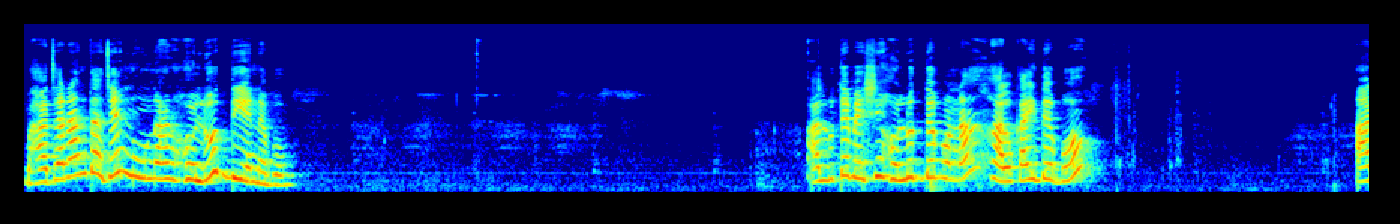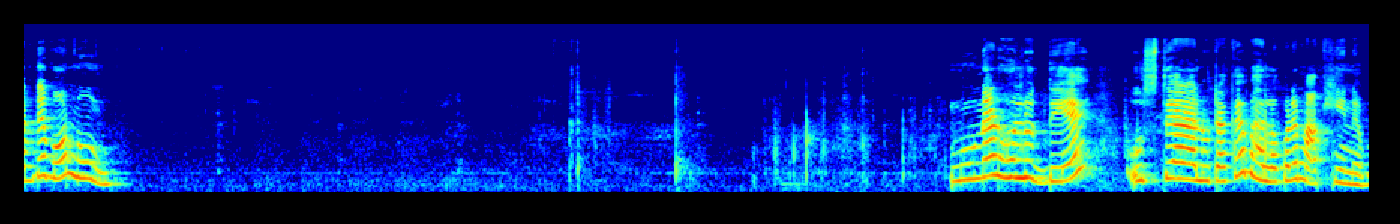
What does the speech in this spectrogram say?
ভাজার আন্দাজে নুন আর হলুদ দিয়ে নেব। আলুতে বেশি হলুদ দেব না, হালকাই দেব। আর দেব নুন। নুন আর হলুদ দিয়ে উস্তে আর আলুটাকে ভালো করে মাখিয়ে নেব।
